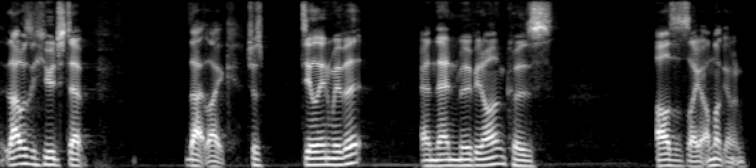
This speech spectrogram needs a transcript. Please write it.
That was a huge step that like just dealing with it and then moving on because I was just like, I'm not going to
